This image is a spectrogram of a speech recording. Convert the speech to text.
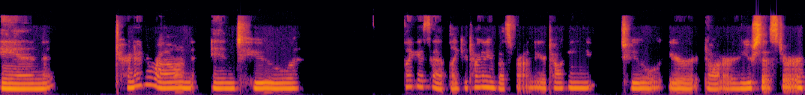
and turn it around into, like I said, like you're talking to your best friend, you're talking to your daughter, your sister.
